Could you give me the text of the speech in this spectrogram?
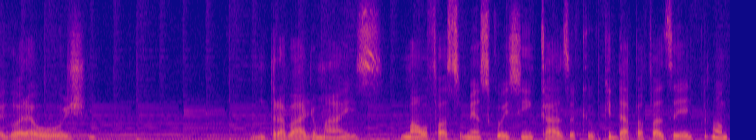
Agora hoje não trabalho mais, mal faço minhas coisinhas em casa, que o que dá para fazer e pronto.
